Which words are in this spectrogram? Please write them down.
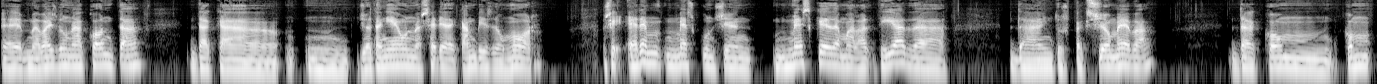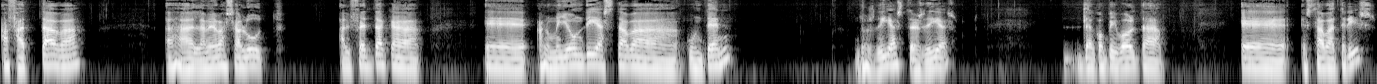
eh, me vaig donar compte de que mm, jo tenia una sèrie de canvis d'humor o sigui, érem més conscients, més que de malaltia, d'introspecció meva, de com, com afectava eh, la meva salut. El fet de que eh, a lo millor un dia estava content, dos dies, tres dies, de cop i volta eh, estava trist,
